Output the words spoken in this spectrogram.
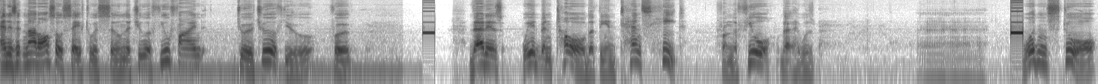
And is it not also safe to assume that you, if you find to two of you for that is, we had been told that the intense heat from the fuel that was uh, wooden stool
